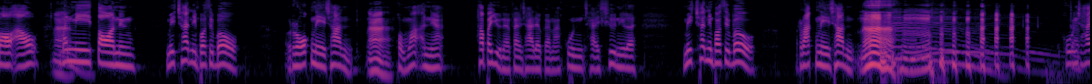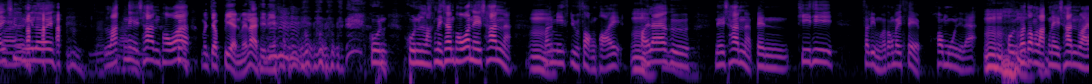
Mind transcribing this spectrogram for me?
Fallout อ่ามัมันมีตอนหนึ่ง Mission Impossible Rogue Nation อ่าผมว่าอันเนี้ยถ้าไปอยู่ในแฟรนไชส์เดียวกันนะ คุณใช้ชื่อนี้เลย Mission Impossible รัก Nation อ่าอืมคุณใช้ชื่อนี้เลย รัก Nation เพราะว่ามันจะเปลี่ยนไหมล่ะทีนี้ คุณคุณรัก Nation เพราะว่า Nation น่ะอืมมันมีอยู่2 point อืม point แรกก็คือ Nation น่ะเป็นที่ที่สลิมก็ต้องไปเสพข้อมูลอยู่แล้วอืมคุณก็ต้องรัก Nation ไว้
